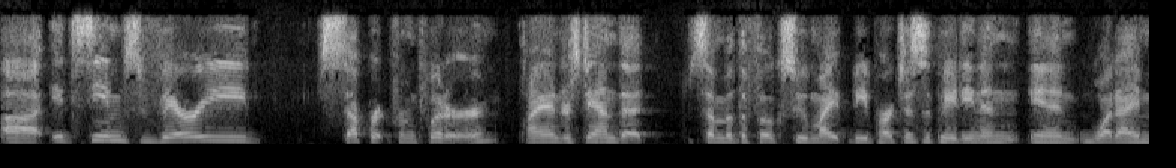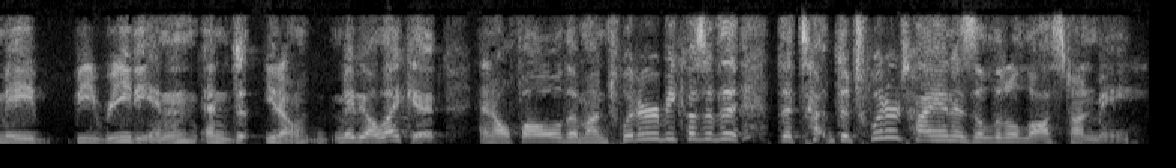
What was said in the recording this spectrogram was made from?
Uh, it seems very separate from Twitter. I understand that some of the folks who might be participating in, in what I may be reading and, you know, maybe I'll like it and I'll follow them on Twitter because of the, the, t- the Twitter tie-in is a little lost on me.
